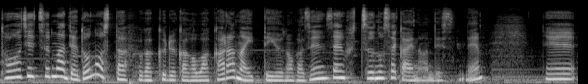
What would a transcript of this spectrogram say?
当日までどのスタッフが来るかがわからないっていうのが全然普通の世界なんですね。で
